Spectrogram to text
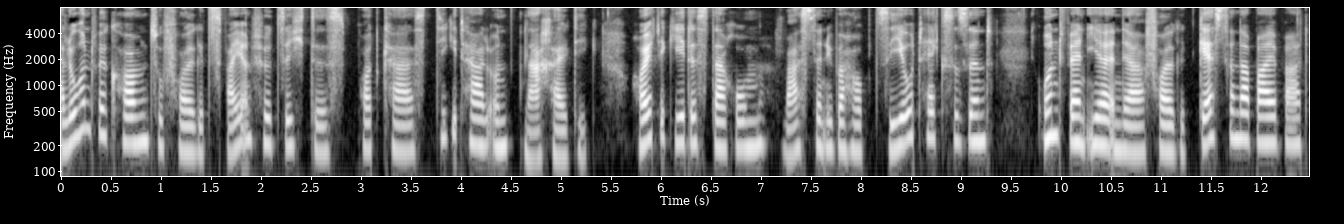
Hallo und willkommen zu Folge 42 des Podcasts Digital und Nachhaltig. Heute geht es darum, was denn überhaupt SEO-Texte sind. Und wenn ihr in der Folge gestern dabei wart,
